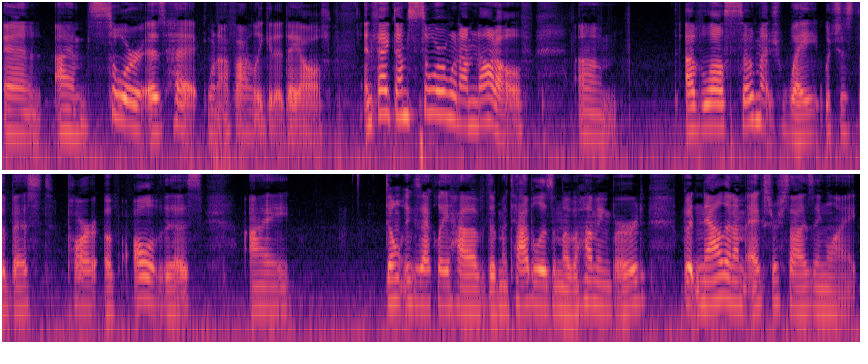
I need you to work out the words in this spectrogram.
and I'm sore as heck when I finally get a day off. In fact, I'm sore when I'm not off. Um, I've lost so much weight, which is the best part of all of this. I don't exactly have the metabolism of a hummingbird, but now that I'm exercising like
